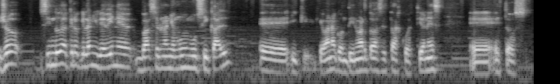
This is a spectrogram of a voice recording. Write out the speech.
yo sin duda creo que el año que viene va a ser un año muy musical eh, y que, van a continuar todas estas cuestiones, estos,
